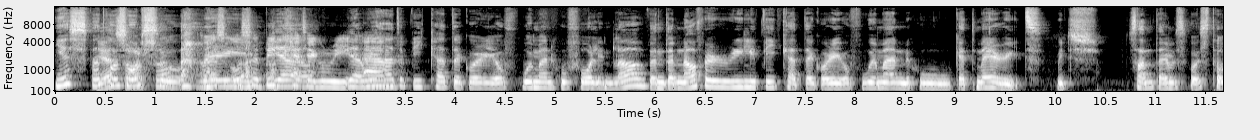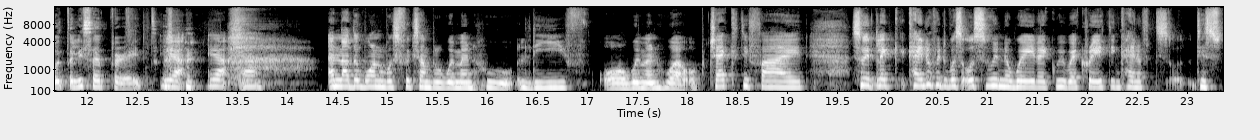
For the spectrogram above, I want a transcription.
Yes, that Yes, was also, also. very, also a big category. Yeah, we Um, had a big category of women who fall in love, and another really big category of women who get married, which sometimes was totally separate. yeah, yeah, yeah. Another one was, for example, women who leave or women who are objectified. So it like kind of it was also in a way like we were creating kind of this, this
